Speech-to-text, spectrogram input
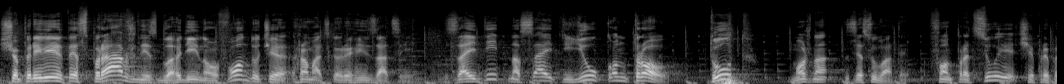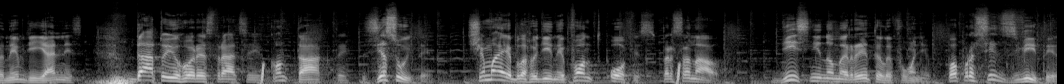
Щоб перевірити справжність благодійного фонду чи громадської організації, зайдіть на сайт YouControl. Тут можна з'ясувати, фонд працює чи припинив діяльність, дату його реєстрації, контакти. З'ясуйте, чи має благодійний фонд офіс, персонал, дійсні номери телефонів. Попросіть звіти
